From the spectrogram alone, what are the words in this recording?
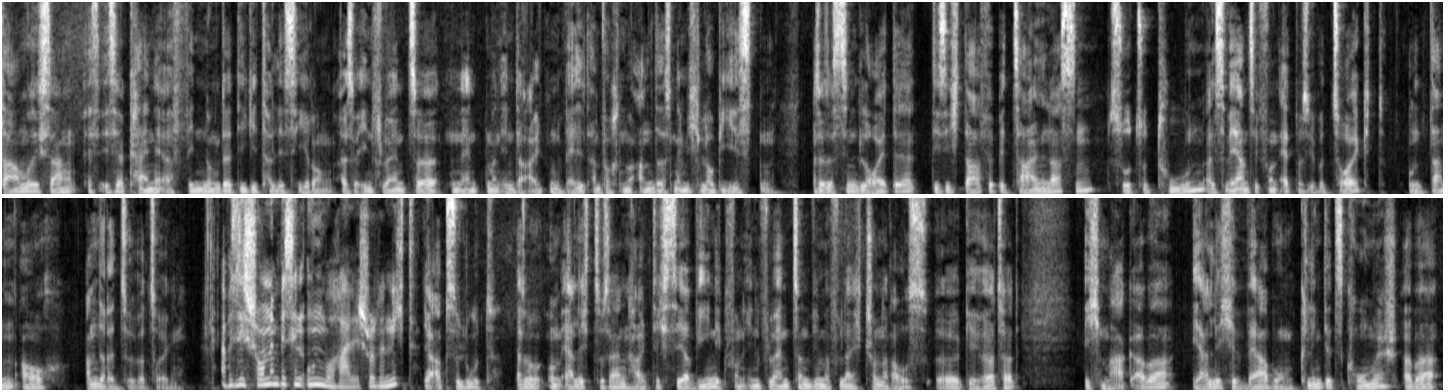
da muss ich sagen, es ist ja keine Erfindung der Digitalisierung. Also Influencer nennt man in der alten Welt einfach nur anders, nämlich Lobbyisten. Also das sind Leute, die sich dafür bezahlen lassen, so zu tun, als wären sie von etwas überzeugt, um dann auch andere zu überzeugen. Aber es ist schon ein bisschen unmoralisch, oder nicht? Ja, absolut. Also um ehrlich zu sein, halte ich sehr wenig von Influencern, wie man vielleicht schon rausgehört äh, hat. Ich mag aber ehrliche Werbung. Klingt jetzt komisch, aber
